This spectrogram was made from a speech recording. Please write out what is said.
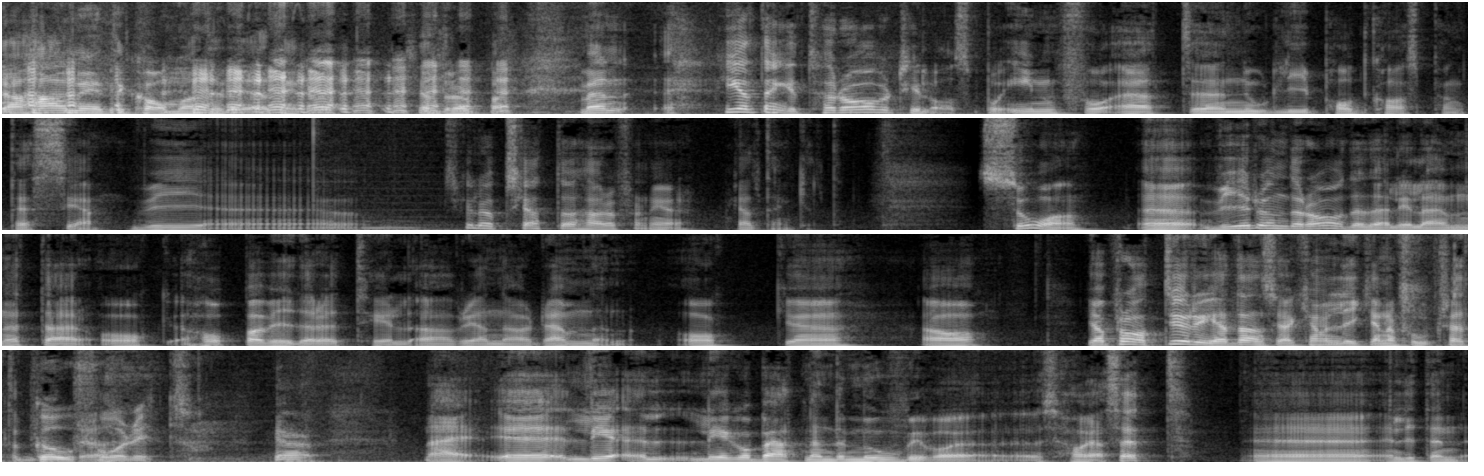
Jag hann inte komma till det. Jag tänkte jag ska droppa. Men helt enkelt, hör av er till oss på info at nordlivpodcast.se. Vi eh, skulle uppskatta att höra från er, helt enkelt. Så, eh, vi rundar av det där lilla ämnet där och hoppar vidare till övriga nördämnen. Och eh, ja, jag pratar ju redan så jag kan väl lika gärna fortsätta. Go det. for it. Ja. Nej, eh, Le Lego Batman The Movie var, har jag sett. Eh, en liten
